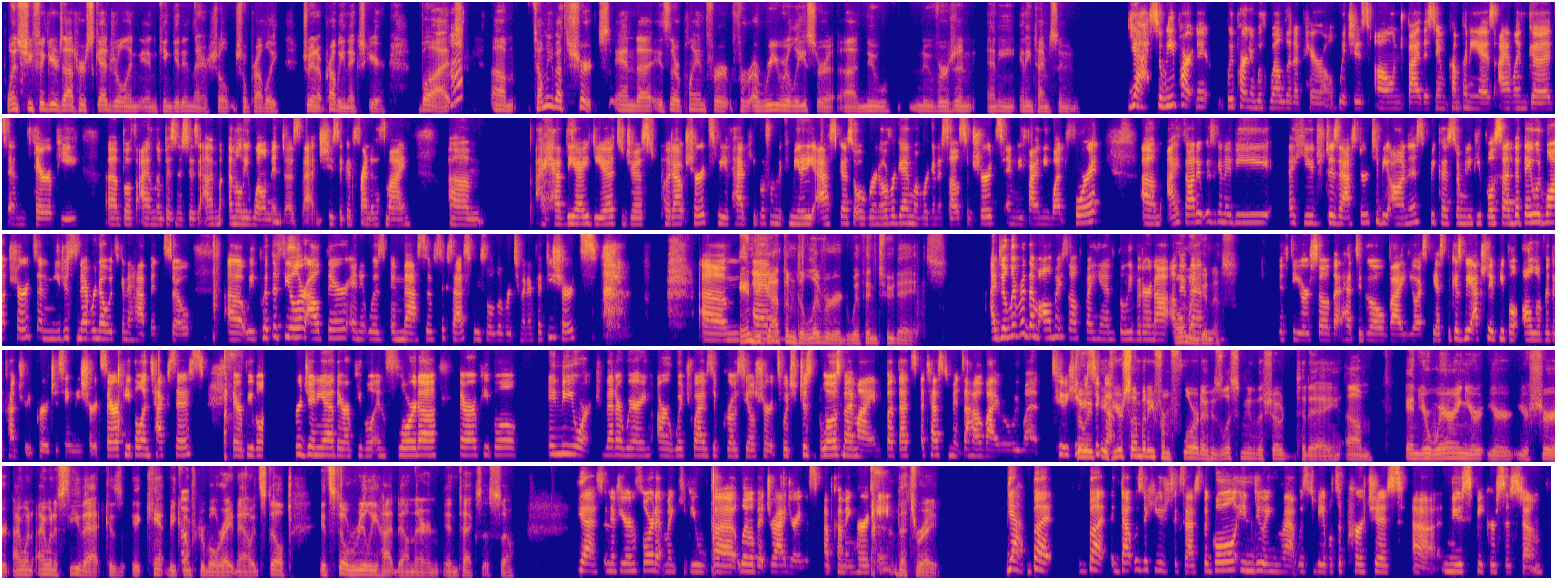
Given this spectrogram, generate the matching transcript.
once she figures out her schedule and, and can get in there, she'll she'll probably join up probably next year. But um, tell me about the shirts and uh, is there a plan for for a re-release or a, new new version any anytime soon yeah so we partner we partner with well lit apparel which is owned by the same company as island goods and therapy uh, both island businesses emily wellman does that she's a good friend of mine um, I had the idea to just put out shirts. We've had people from the community ask us over and over again when we're going to sell some shirts, and we finally went for it. Um, I thought it was going to be a huge disaster, to be honest, because so many people said that they would want shirts, and you just never know what's going to happen. So uh, we put the feeler out there, and it was a massive success. We sold over 250 shirts. um, and you and got them delivered within two days. I delivered them all myself by hand, believe it or not. oh my goodness 50 or so that had to go by USPS because we actually have people all over the country purchasing these shirts. There are people in Texas, there are people in Virginia, there are people in Florida, there are people in New York that are wearing our Witch Wives of Grosse Ile shirts, which just blows my mind. But that's a testament to how viral we went two years so if, ago. If you're somebody from Florida who's listening to the show today, um, and you're wearing your your your shirt, I want I want to see that because it can't be oh. comfortable oh. right now. It's still it's still really hot down there in, in Texas. So Yes, and if you're in Florida, it might keep you uh, a little bit dry during this upcoming hurricane. That's right. Yeah, but but that was a huge success. The goal in doing that was to be able to purchase a new speaker system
